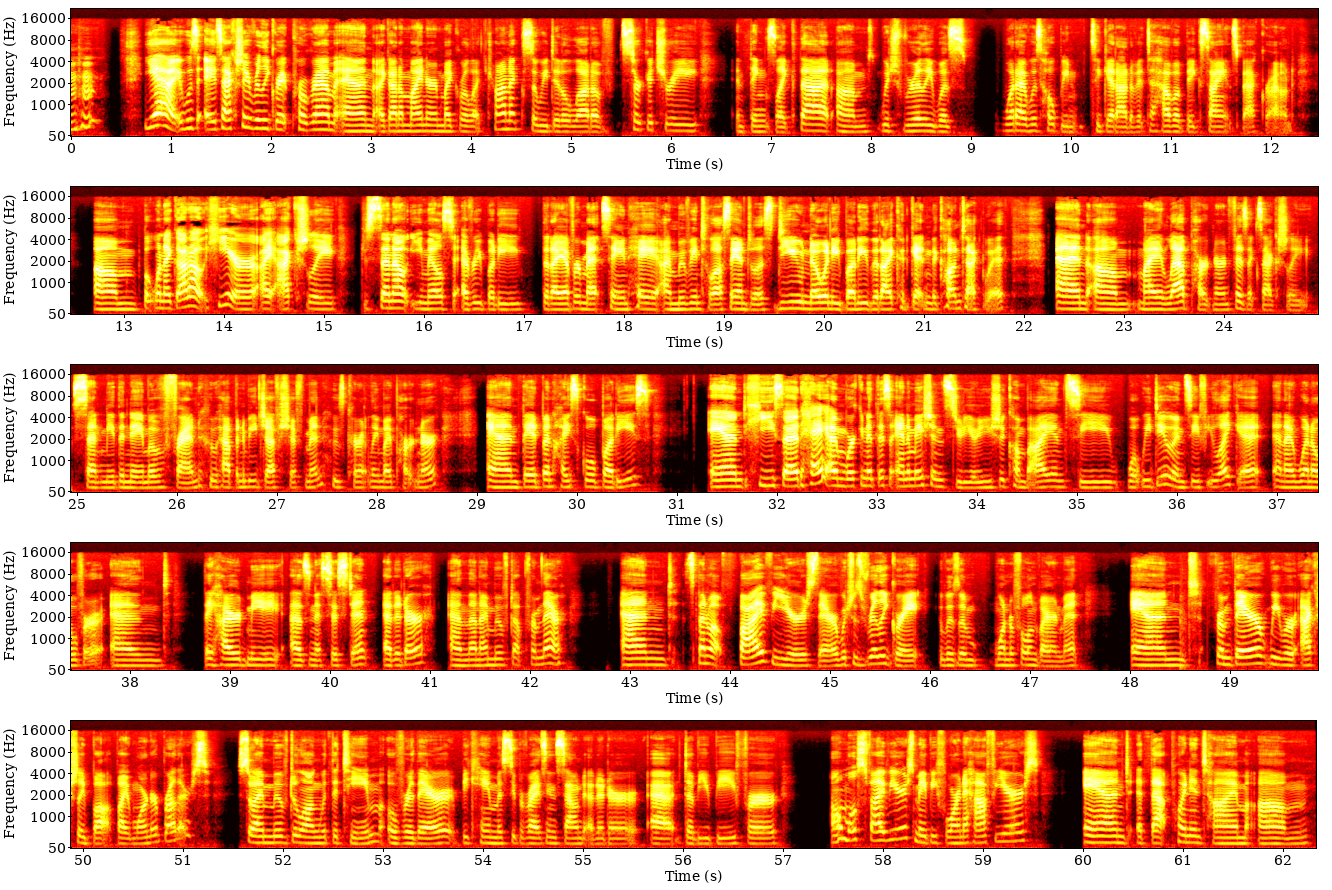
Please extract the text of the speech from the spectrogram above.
Mhm. Yeah, it was it's actually a really great program and I got a minor in microelectronics, so we did a lot of circuitry and things like that, um, which really was what I was hoping to get out of it to have a big science background. Um, but when I got out here, I actually just sent out emails to everybody that I ever met saying, Hey, I'm moving to Los Angeles. Do you know anybody that I could get into contact with? And um, my lab partner in physics actually sent me the name of a friend who happened to be Jeff Schiffman, who's currently my partner. And they had been high school buddies. And he said, Hey, I'm working at this animation studio. You should come by and see what we do and see if you like it. And I went over and they hired me as an assistant editor. And then I moved up from there and spent about five years there, which was really great. It was a wonderful environment. And from there, we were actually bought by Warner Brothers. So I moved along with the team over there, became a supervising sound editor at WB for almost five years, maybe four and a half years. And at that point in time, um,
